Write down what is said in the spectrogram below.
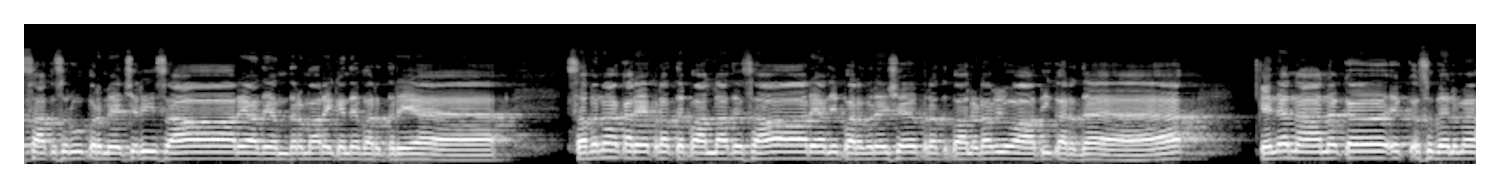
ਸਤ ਸਰੂਪ ਪਰਮੇਸ਼ਰੀ ਸਾਰਿਆਂ ਦੇ ਅੰਦਰ ਮਾਰੇ ਕਹਿੰਦੇ ਵਰਤ ਰਿਹਾ ਹੈ। ਸਭਨਾ ਕਰੇ ਪ੍ਰਤਿਪਾਲਾ ਤੇ ਸਾਰਿਆਂ ਦੀ ਪਰਵਰਿਸ਼ ਪ੍ਰਤਿਪਾਲਣਾ ਵੀ ਉਹ ਆਪ ਹੀ ਕਰਦਾ ਹੈ ਕਹਿੰਦਾ ਨਾਨਕ ਇੱਕ ਸਬਨ ਮੈਂ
